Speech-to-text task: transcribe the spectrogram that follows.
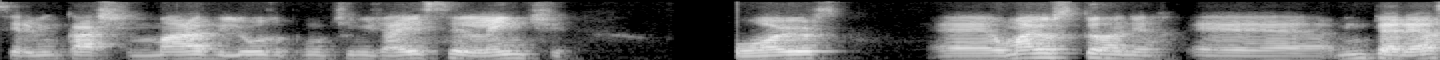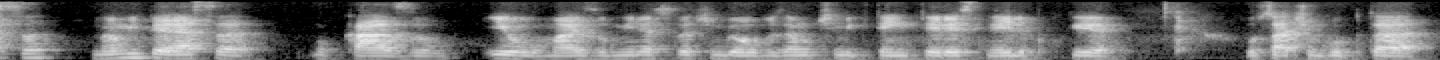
seria um encaixe maravilhoso para um time já excelente, Warriors. É, o Miles Turner é, me interessa, não me interessa no caso eu, mas o Minnesota Timberwolves é um time que tem interesse nele porque o Satin Gupta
